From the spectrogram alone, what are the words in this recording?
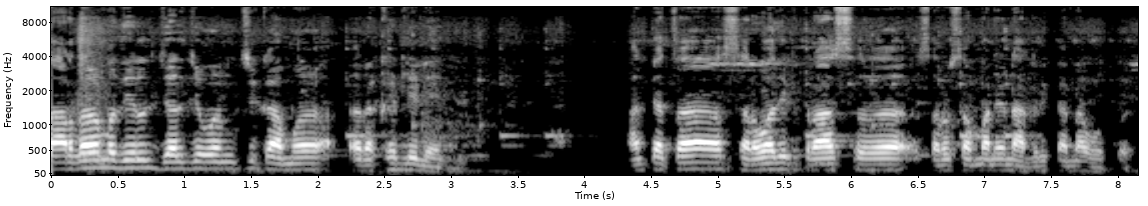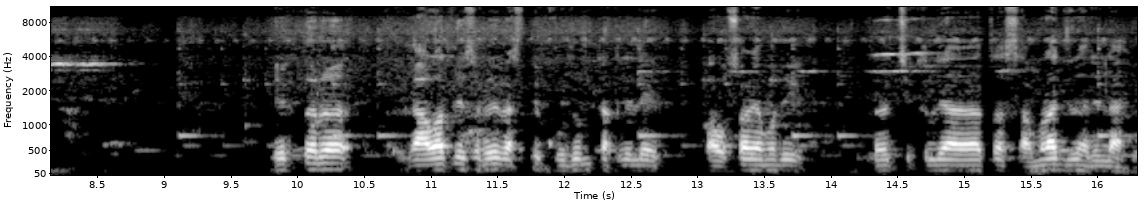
तारदाळमधील जलजीवनची कामं रखडलेली आहेत. आणि त्याचा सर्वाधिक त्रास सर्वसामान्य नागरिकांना होतो एकतर गावातले सगळे रस्ते खोदून टाकलेले आहेत. पावसाळ्यामध्ये चिखल्याचा साम्राज्य झालेला आहे.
